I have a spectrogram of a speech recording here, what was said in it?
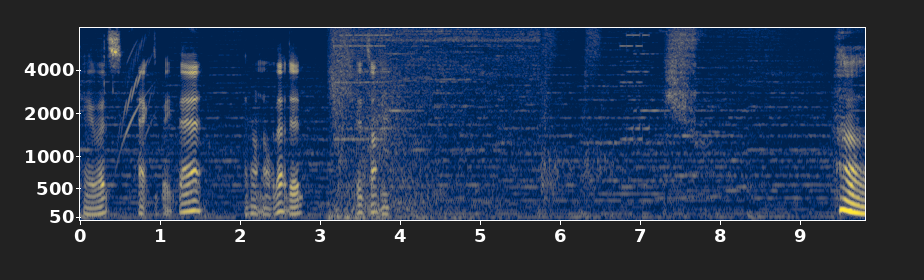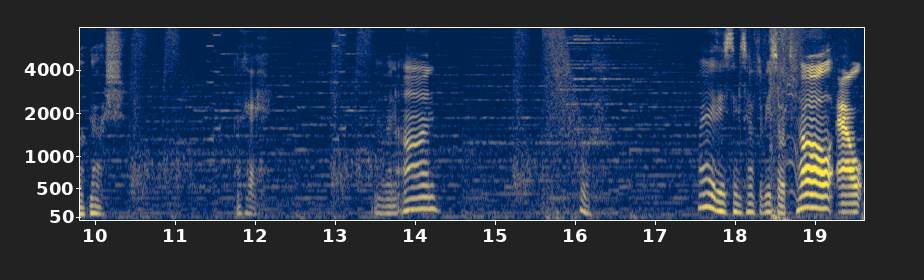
Okay, let's activate that. I don't know what that did. Did something. Oh, gosh. Okay. Moving on. Whew. Why do these things have to be so tall? Ow!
